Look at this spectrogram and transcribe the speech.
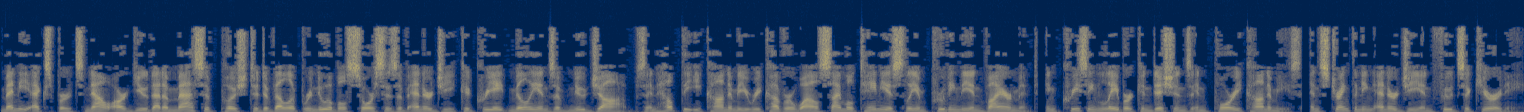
many experts now argue that a massive push to develop renewable sources of energy could create millions of new jobs and help the economy recover while simultaneously improving the environment, increasing labor conditions in poor economies, and strengthening energy and food security.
